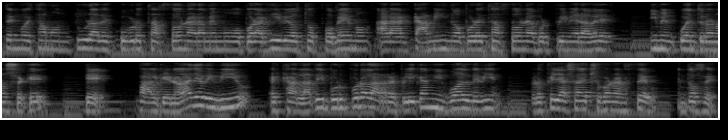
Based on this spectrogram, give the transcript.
tengo esta montura, descubro esta zona, ahora me muevo por aquí, veo estos Pokémon, ahora camino por esta zona por primera vez y me encuentro no sé qué. Que para el que no la haya vivido, Escarlata y Púrpura la replican igual de bien. Pero es que ya se ha hecho con Arceo. Entonces,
